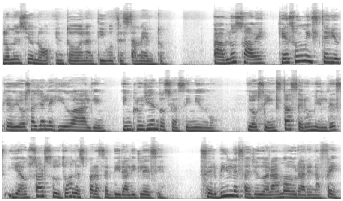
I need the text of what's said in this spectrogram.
lo mencionó en todo el Antiguo Testamento. Pablo sabe que es un misterio que Dios haya elegido a alguien, incluyéndose a sí mismo. Los insta a ser humildes y a usar sus dones para servir a la iglesia. Servir les ayudará a madurar en la fe.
